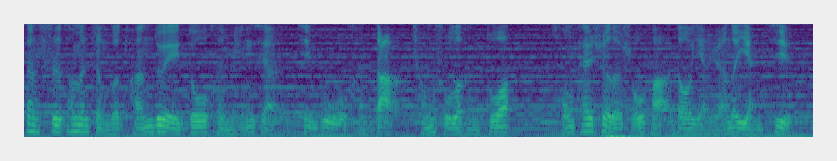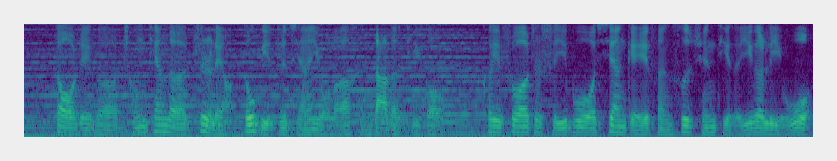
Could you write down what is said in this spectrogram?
但是他们整个团队都很明显进步很大，成熟了很多。从拍摄的手法到演员的演技，到这个成片的质量，都比之前有了很大的提高。可以说，这是一部献给粉丝群体的一个礼物。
